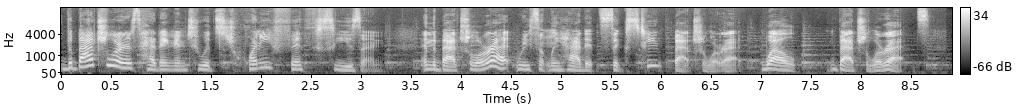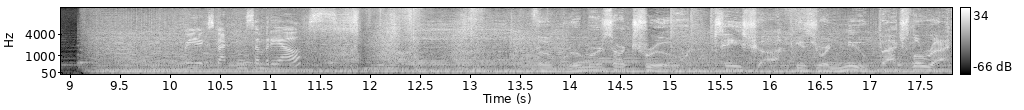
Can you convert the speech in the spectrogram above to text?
The Bachelor is heading into its 25th season, and The Bachelorette recently had its 16th Bachelorette. Well, bachelorettes. Were you expecting somebody else? The rumors are true. Tayshia is your new bachelorette,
